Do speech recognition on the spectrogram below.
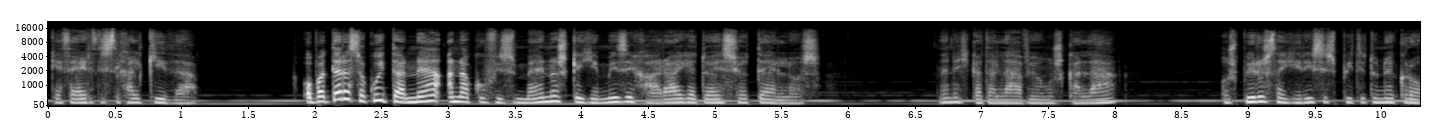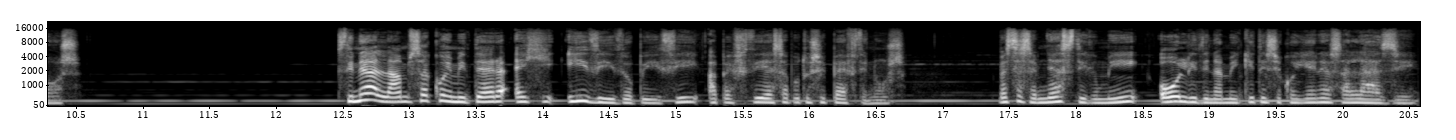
και θα έρθει στη Χαλκίδα. Ο πατέρας ακούει τα νέα ανακουφισμένος και γεμίζει χαρά για το αίσιο τέλος. Δεν έχει καταλάβει όμως καλά, ο Σπύρος θα γυρίσει σπίτι του νεκρός. Στη Νέα Λάμψακο η μητέρα έχει ήδη ειδοποιηθεί απευθείας από τους υπεύθυνους. Μέσα σε μια στιγμή όλη η δυναμική της οικογένειας αλλάζει.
